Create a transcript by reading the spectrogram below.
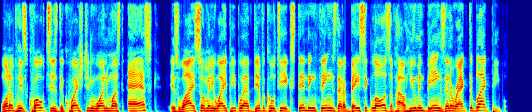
One of his quotes is The question one must ask is why so many white people have difficulty extending things that are basic laws of how human beings interact to black people.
